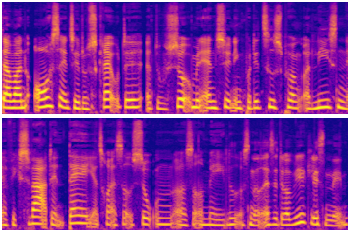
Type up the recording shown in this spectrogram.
der var en årsag til, at du skrev det, at du så min ansøgning på det tidspunkt, og lige sådan, jeg fik svar den dag. Jeg tror, jeg sad i solen og sad og malede og sådan noget. Altså, det var virkelig sådan en,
